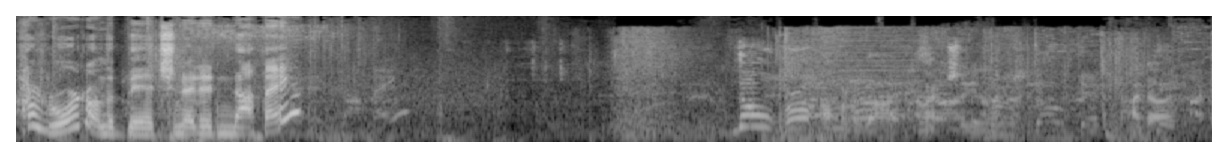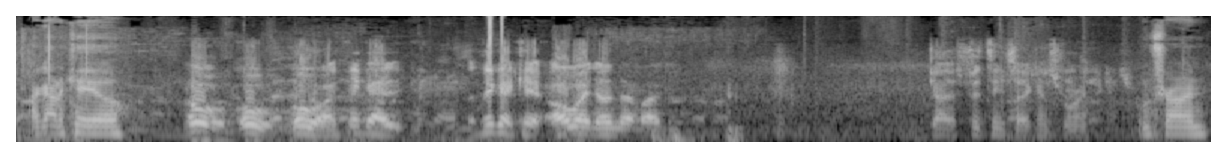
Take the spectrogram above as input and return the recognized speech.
I roared on the bitch and I did nothing. No, bro, I'm gonna die. I'm actually gonna. I died. I got a KO. Oh, oh, oh! I think I, I think I can't. Oh wait, no, never mind. Guys, 15 seconds for me. I'm trying.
